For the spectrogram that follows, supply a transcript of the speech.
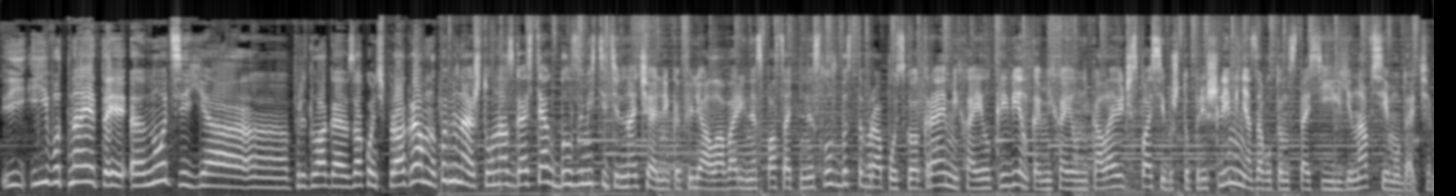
И, и вот на этой э, ноте я э, предлагаю закончить программу. Напоминаю, что у нас в гостях был заместитель начальника филиала аварийно-спасательной службы Ставропольского края Михаил Кривенко. Михаил Николаевич, спасибо, что пришли. Меня зовут Анастасия Ильина. Всем удачи.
